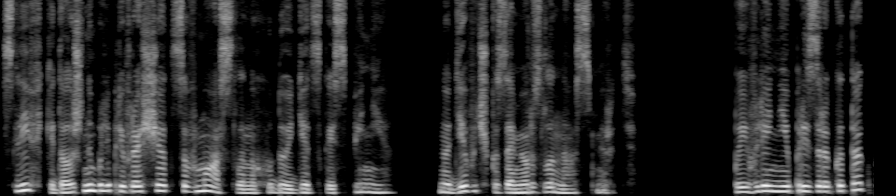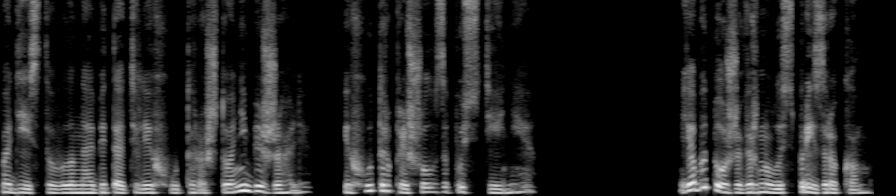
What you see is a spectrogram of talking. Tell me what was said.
Сливки должны были превращаться в масло на худой детской спине, но девочка замерзла насмерть. Появление призрака так подействовало на обитателей хутора, что они бежали, и хутор пришел в запустение. «Я бы тоже вернулась призраком»,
